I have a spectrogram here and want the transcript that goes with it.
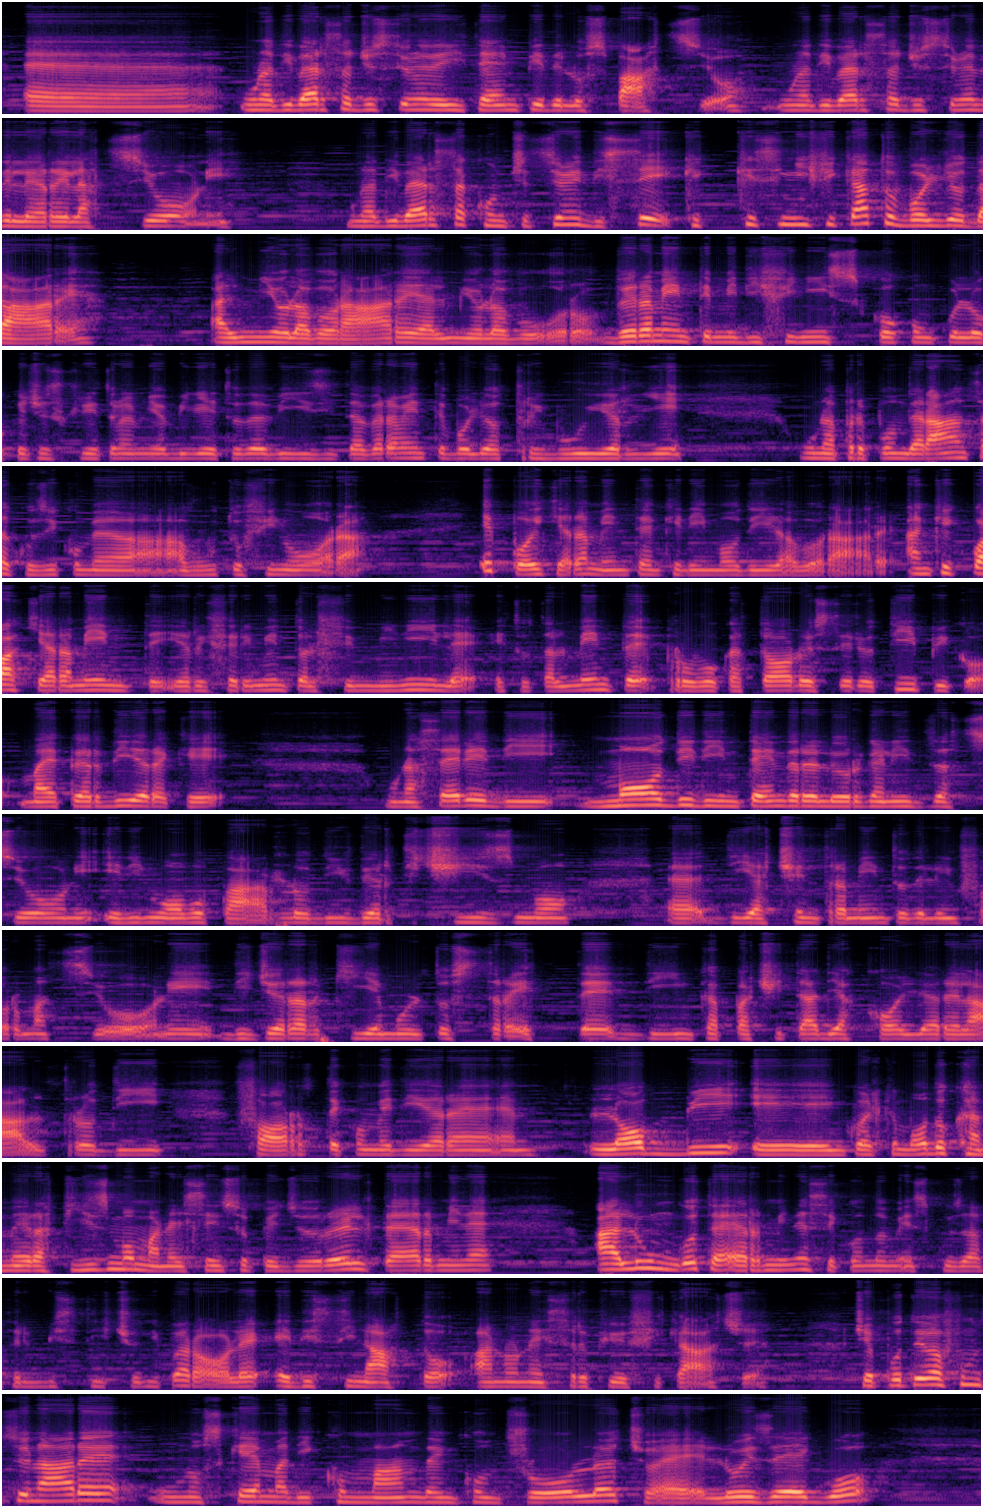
eh, una diversa gestione dei tempi e dello spazio, una diversa gestione delle relazioni, una diversa concezione di sé, che, che significato voglio dare al mio lavorare e al mio lavoro. Veramente mi definisco con quello che c'è scritto nel mio biglietto da visita, veramente voglio attribuirgli una preponderanza così come ha avuto finora e poi chiaramente anche nei modi di lavorare. Anche qua chiaramente il riferimento al femminile è totalmente provocatorio e stereotipico, ma è per dire che una serie di modi di intendere le organizzazioni e di nuovo parlo di verticismo, eh, di accentramento delle informazioni, di gerarchie molto strette, di incapacità di accogliere l'altro, di forte, come dire, lobby e in qualche modo cameratismo, ma nel senso peggiore del termine, a lungo termine, secondo me, scusate il bisticcio di parole, è destinato a non essere più efficace. Cioè poteva funzionare uno schema di command and control, cioè lo eseguo,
